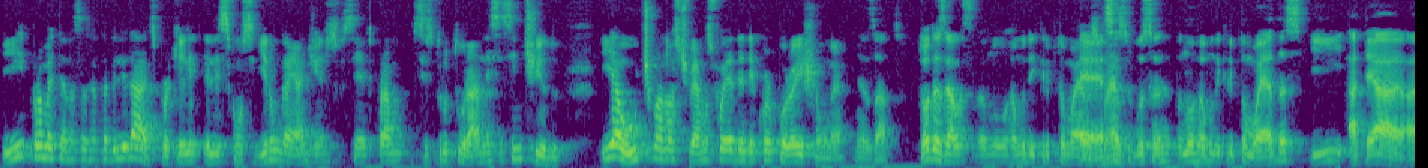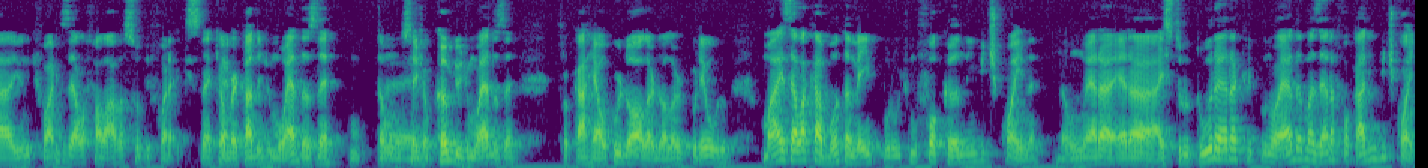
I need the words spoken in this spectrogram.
e prometendo essas rentabilidades, porque ele, eles conseguiram ganhar dinheiro suficiente para se estruturar nesse sentido. E a última nós tivemos foi a DD Corporation, né? Exato. Todas elas no ramo de criptomoedas, é, essas duas no ramo de criptomoedas e até a, a Unique Forex ela falava sobre Forex, né? Que é, é o mercado de moedas, né? Então, é. seja o câmbio de moedas, né? Trocar real por dólar, dólar por euro. Mas ela acabou também, por último, focando em Bitcoin, né? Então, era, era, a estrutura era criptomoeda, mas era focada em Bitcoin.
